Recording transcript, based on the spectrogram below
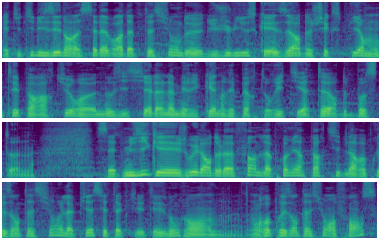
est utilisée dans la célèbre adaptation du Julius Caesar de Shakespeare montée par Arthur euh, Nosiciel à l'American Repertory Theatre de Boston. Cette musique est jouée lors de la fin de la première partie de la représentation et la pièce était donc en représentation en France.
